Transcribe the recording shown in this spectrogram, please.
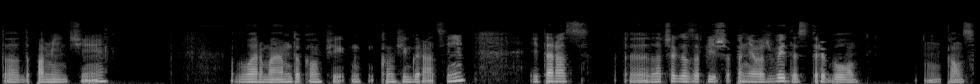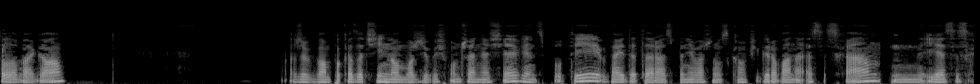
to do pamięci WRMM do konfiguracji i teraz y, dlaczego zapiszę? Ponieważ wyjdę z trybu konsolowego żeby Wam pokazać inną możliwość łączenia się, więc PuTTY, wejdę teraz, ponieważ mam skonfigurowane SSH mm, i SSH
